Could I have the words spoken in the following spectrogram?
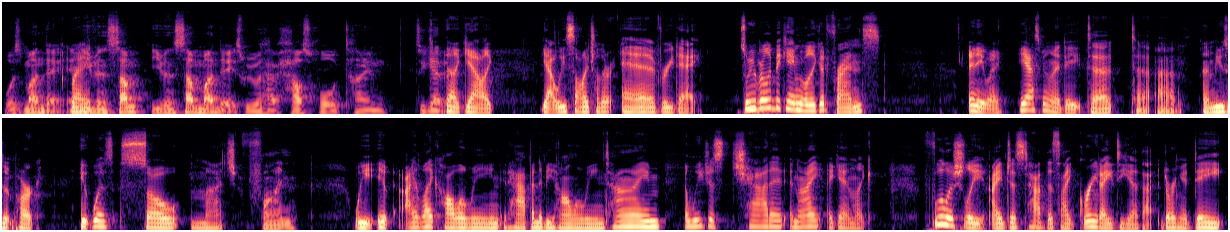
was Monday. And Right. even some even some Mondays we would have household time together. like yeah like yeah we saw each other every day so we really became really good friends anyway he asked me on a date to to uh, amusement park it was so much fun we it, i like halloween it happened to be halloween time and we just chatted and i again like foolishly i just had this like great idea that during a date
